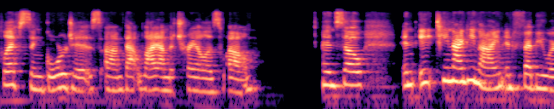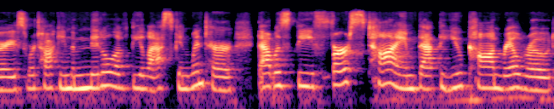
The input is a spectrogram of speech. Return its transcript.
cliffs and gorges um, that lie on the trail as well. And so In 1899, in February, so we're talking the middle of the Alaskan winter, that was the first time that the Yukon Railroad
